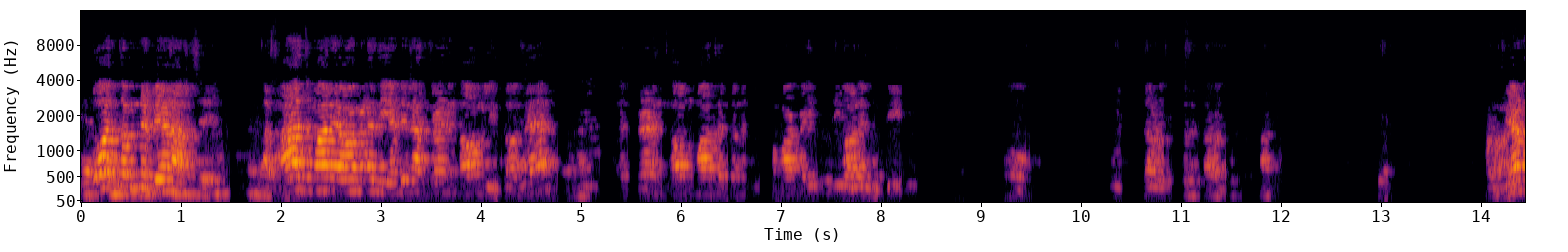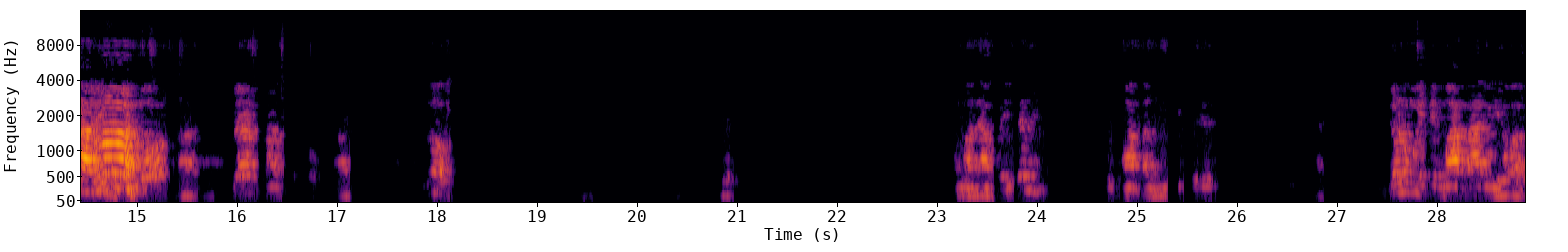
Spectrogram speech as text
તો જ તમને બેણ આપશે આજ મારે આંગણેથી હેડીના ત્રણ નામ લીધો છે. અને ત્રણ નામ માથે તને ખમા કહી દિવાળી સુધી. બેણ આવી અમારે આ ભાઈ છે ને માતા દુઃખી કરે ઘણું એને માતા આવી હવા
